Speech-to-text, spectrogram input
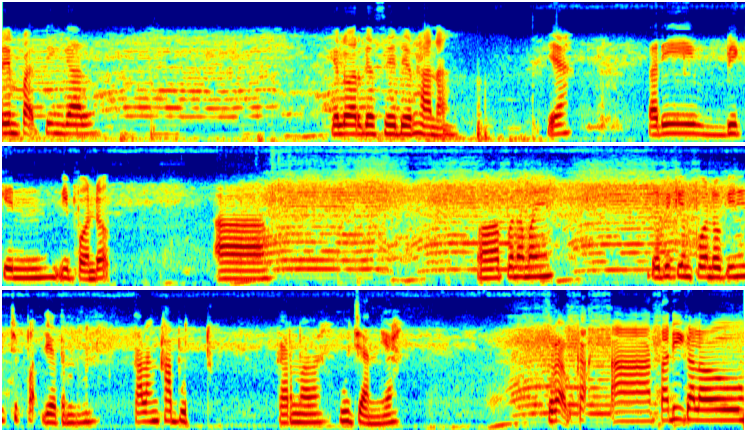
tempat tinggal keluarga sederhana. Ya tadi bikin di pondok uh, apa namanya? Dia bikin pondok ini cepat ya teman-teman. Kalang kabut karena hujan ya. Sebab uh, tadi kalau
